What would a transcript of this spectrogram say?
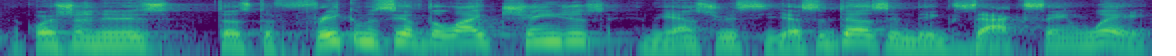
The question is, does the frequency of the light changes? And the answer is yes, it does in the exact same way.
